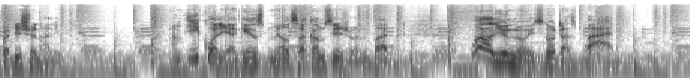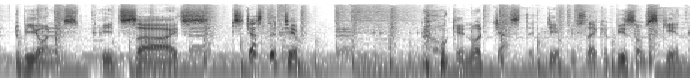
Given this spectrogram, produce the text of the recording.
traditionally. I'm equally against male circumcision, but well, you know, it's not as bad. To be honest, it's uh, it's it's just the tip. Okay, not just the tip. It's like a piece of skin.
